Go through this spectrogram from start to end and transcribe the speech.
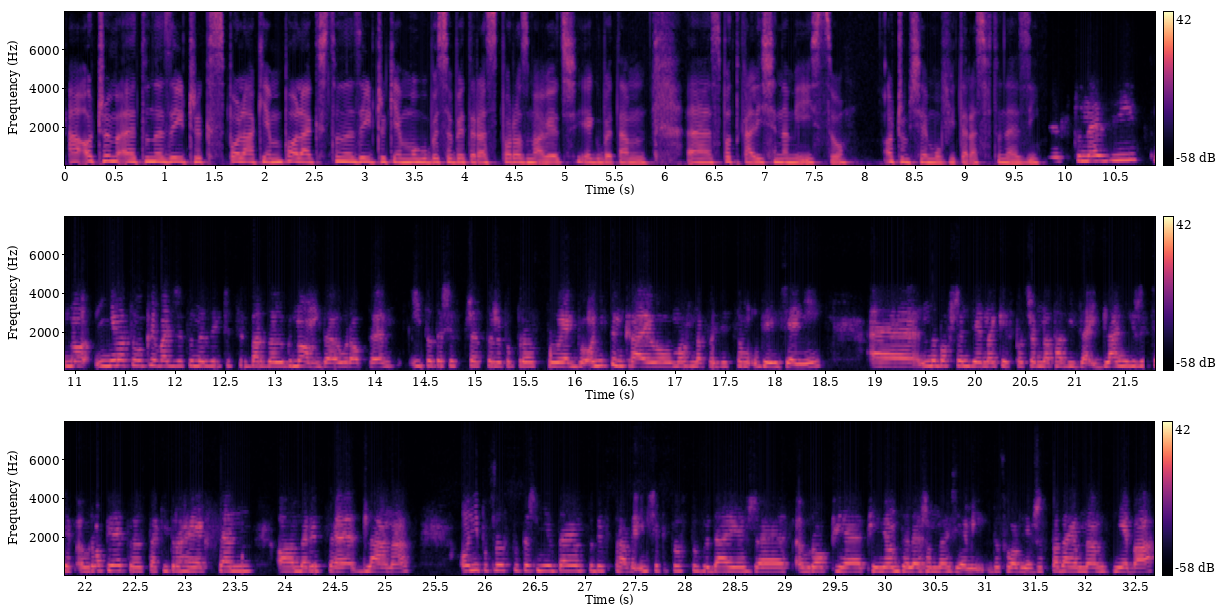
A o czym e, Tunezyjczyk z Polakiem, Polak z Tunezyjczykiem mógłby sobie teraz porozmawiać, jakby tam e, spotkali się na miejscu? O czym się mówi teraz w Tunezji? W Tunezji, no nie ma co ukrywać, że Tunezyjczycy bardzo lgną do Europy i to też jest przez to, że po prostu jakby oni w tym kraju, można powiedzieć, są uwięzieni. E, no bo wszędzie jednak jest potrzebna ta wiza. I dla nich życie w Europie to jest taki trochę jak sen o Ameryce dla nas. Oni po prostu też nie zdają sobie sprawy, im się po prostu wydaje, że w Europie pieniądze leżą na ziemi, dosłownie, że spadają nam z nieba,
